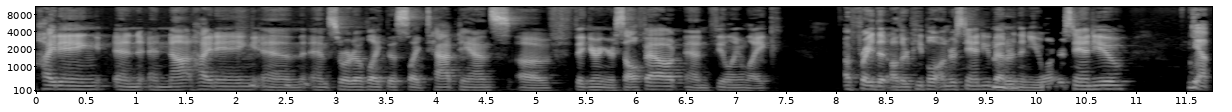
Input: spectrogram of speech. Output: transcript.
hiding and and not hiding and and sort of like this like tap dance of figuring yourself out and feeling like afraid that other people understand you better mm-hmm. than you understand you yep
